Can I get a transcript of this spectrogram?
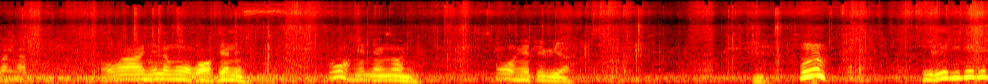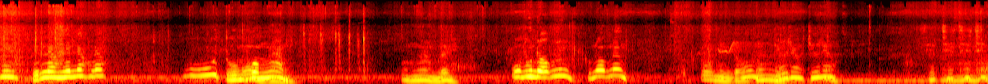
ก่อนครับเพราะว่าเห็นละโงกออกแค่นี้โอ้เห็นหยังเนอนี่โอ้เห็ดพี่เบียร์อืมนี่ดินี่ดินี่ดิเห็นแล้วเห็นแล้วเห็นแล้วโอ้ตูมความงามความงามเลยโอ้พุ่นดอกหนึงพุ่นดอกหนึงโอ้นี่ดอกนึงเจอนี่แล้วเจอแล้วเสร็จเสร็จเสร็จเสร็จ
